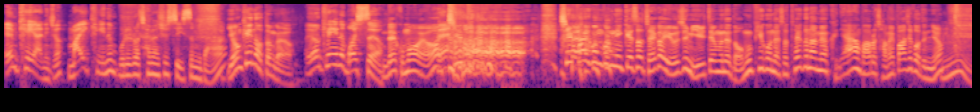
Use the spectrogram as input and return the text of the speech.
MK 아니죠? 마이케이는 무료로 참여하실 수 있습니다. 영케이는 어떤가요? MK는 멋있어요. 네 고마워요. 네. 7800님께서 제가 요즘 일 때문에 너무 피곤해서 퇴근하면 그냥 바로 잠에 빠지거든요. 음.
